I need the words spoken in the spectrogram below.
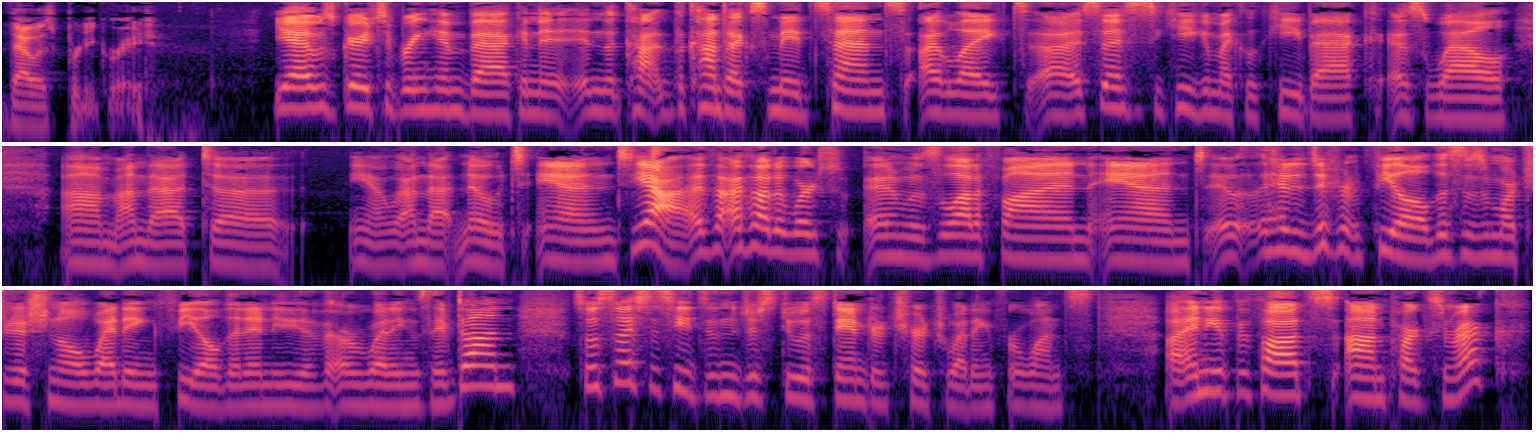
that was pretty great. Yeah, it was great to bring him back, and it, in the con- the context made sense. I liked. Uh, it's nice to see Keegan Michael Key back as well um, on that uh, you know, on that note. And yeah, I, th- I thought it worked and was a lot of fun and it had a different feel. This is a more traditional wedding feel than any of the weddings they've done. So it's nice to see it didn't just do a standard church wedding for once. Uh, any other thoughts on Parks and Rec?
